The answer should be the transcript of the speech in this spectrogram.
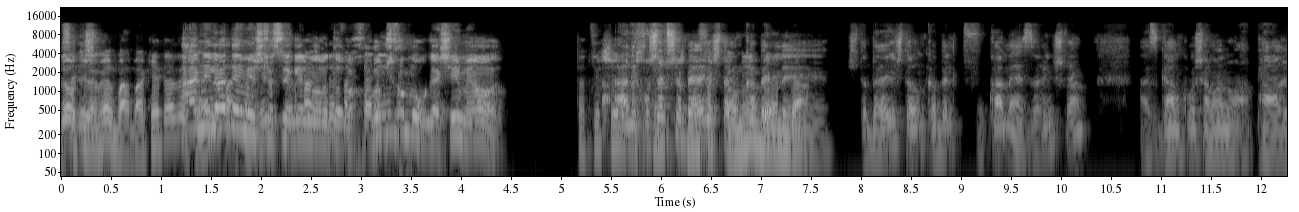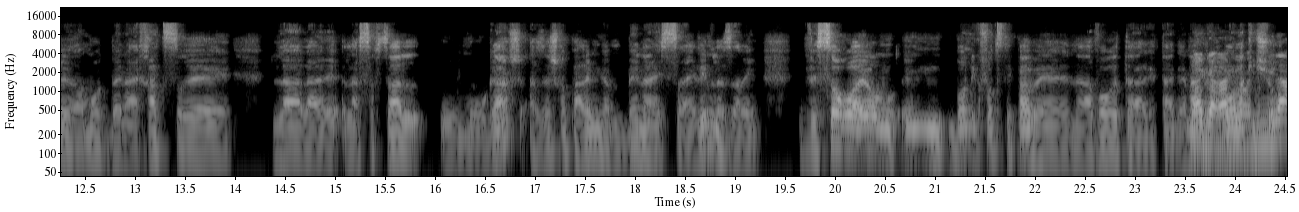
לא, כאילו, אני אומר, בקטע הזה... אני לא יודע אם יש לך סגל מאוד טוב, החורים שלך מורגשים מאוד. אתה צריך אני חושב שברגע שאתה לא מקבל. אה, ברגע שאתה לא מקבל תפוקה מהזרים שלך, אז גם כמו שאמרנו, הפער רמות בין ה-11 לספסל הוא מורגש, אז יש לך פערים גם בין הישראלים לזרים. וסורו היום, אם בוא נקפוץ טיפה ונעבור את ה- את ההגנה, רגע, רק לקישור. מילה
